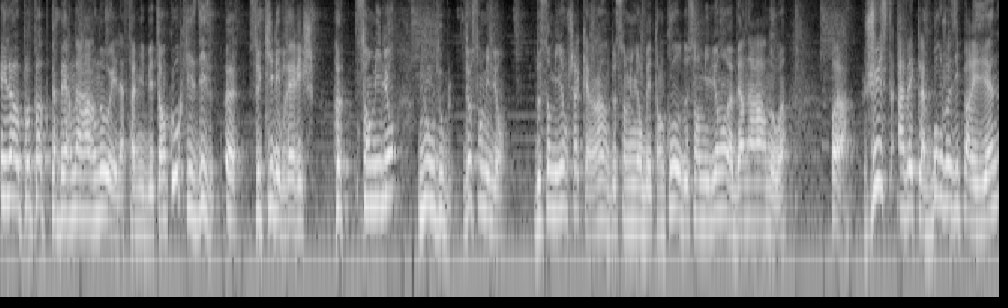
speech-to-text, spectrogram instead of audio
Et là, hop, hop, t'as Bernard Arnault et la famille Bettencourt qui se disent, euh, c'est qui les vrais riches 100 millions? Nous, on double, 200 millions. 200 millions chacun, hein, 200 millions Bettencourt, 200 millions euh, Bernard Arnault. hein. Voilà, juste avec la bourgeoisie parisienne,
